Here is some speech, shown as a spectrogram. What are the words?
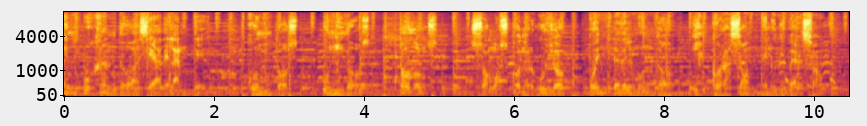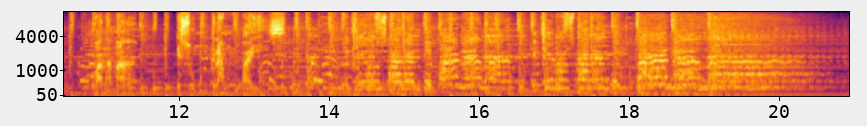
empujando hacia adelante. Juntos, unidos, todos, somos con orgullo puente del mundo y corazón del universo. Panamá es un gran país. Echemos pa'lante Panamá, echemos pa'lante Panamá.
